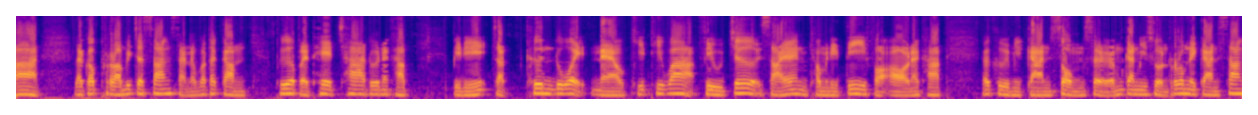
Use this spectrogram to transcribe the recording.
มารถ แล้วก็พร้อมที่จะสร้างสรรค์นวัตกรรม เพื่อประเทศชาติด้วยนะครับ ปีนี้จัดขึ้นด้วยแนวคิดที่ว่า Future Science Community for All นะครับ ก็คือมีการส่งเสริมการมีส่วนร่วมในการสร้าง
